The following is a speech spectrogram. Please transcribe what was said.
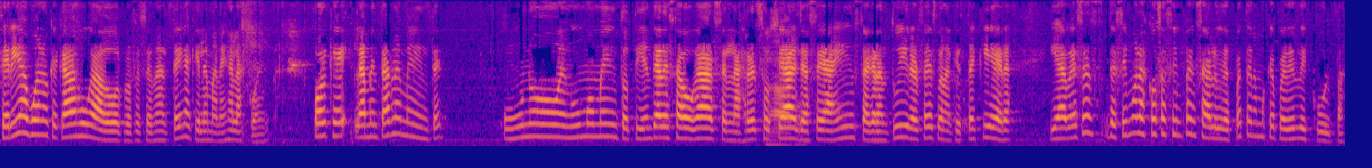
Sería bueno que cada jugador profesional tenga quien le maneje las cuentas porque lamentablemente uno en un momento tiende a desahogarse en la red social, ya sea Instagram, Twitter, Facebook, la que usted quiera, y a veces decimos las cosas sin pensarlo y después tenemos que pedir disculpas.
